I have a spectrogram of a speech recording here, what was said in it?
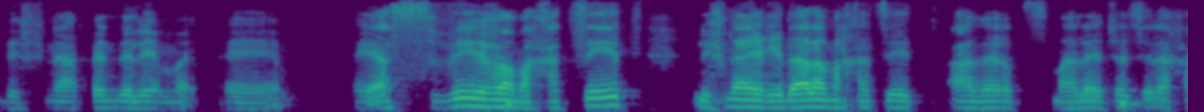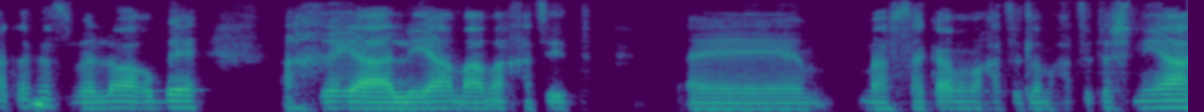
לפני הפנדלים, אה, היה סביב המחצית, לפני הירידה למחצית, אברץ מעלה את צ'לסי ל-1-0, ולא הרבה אחרי העלייה מהמחצית, אה, מההפסקה במחצית למחצית השנייה.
